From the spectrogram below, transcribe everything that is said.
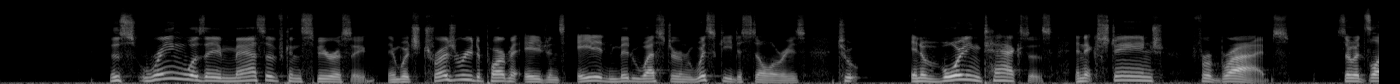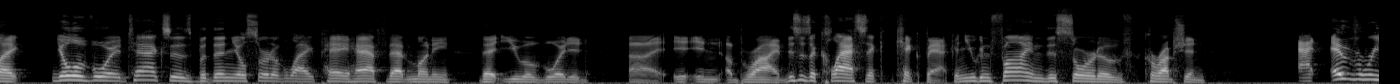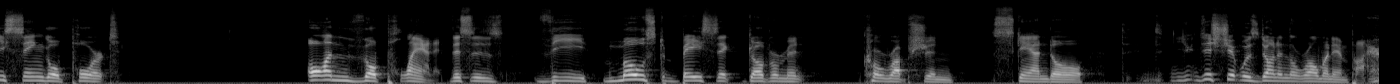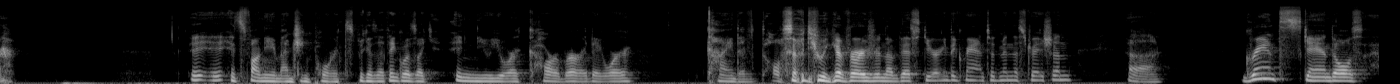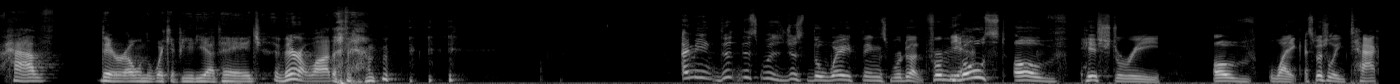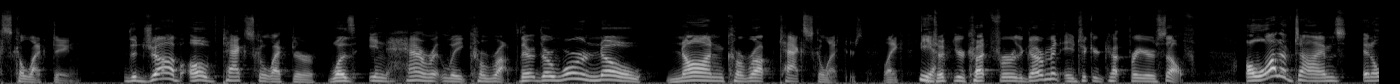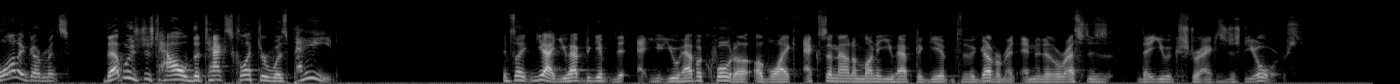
This ring was a massive conspiracy in which Treasury Department agents aided Midwestern whiskey distilleries to in avoiding taxes in exchange for bribes. So it's like you'll avoid taxes, but then you'll sort of like pay half that money that you avoided uh, in a bribe. This is a classic kickback, and you can find this sort of corruption at every single port on the planet. This is the most basic government corruption scandal. This shit was done in the Roman Empire. it's funny you mentioned ports because I think it was like in New York Harbor, they were kind of also doing a version of this during the Grant administration. Uh, Grant scandals have their own Wikipedia page. There are a lot of them. I mean, th- this was just the way things were done. For yeah. most of history of, like, especially tax collecting, the job of tax collector was inherently corrupt. There, there were no non-corrupt tax collectors. Like, you took your cut for the government and you took your cut for yourself. A lot of times, in a lot of governments, that was just how the tax collector was paid. It's like, yeah, you have to give the, you, you have a quota of like X amount of money you have to give to the government, and then the rest is that you extract is just yours.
